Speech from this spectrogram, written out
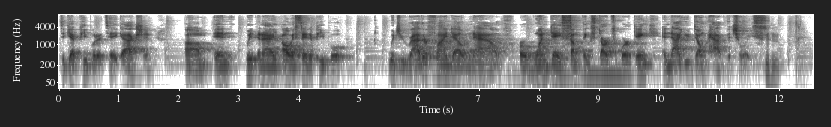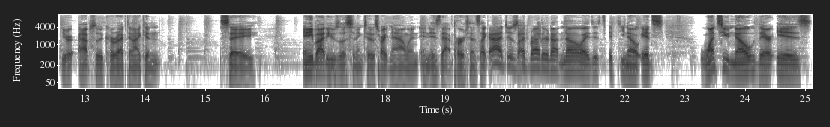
to get people to take action. Um, and we, and I always say to people, would you rather find out now or one day something starts working and now you don't have the choice? Mm-hmm. You're absolutely correct. And I can say, anybody who's listening to this right now and, and is that person, it's like, I just, I'd rather not know. I just, it, you know, it's once you know there is,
